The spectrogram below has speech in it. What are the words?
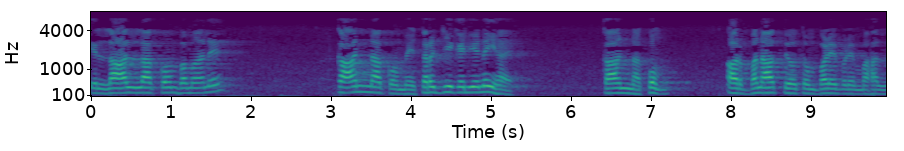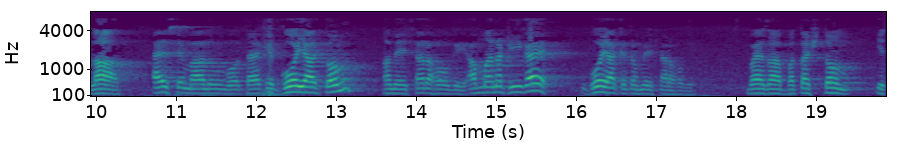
یہ لا اللہ کم بمانے کاننا کم ہے، ترجیح کے لیے نہیں ہے۔ کاننا کم۔ اور بناتے ہو تم بڑے بڑے محلات۔ ایسے معلوم ہوتا ہے کہ گویا تم ہمیشہ رہو گے اب مانا ٹھیک ہے، گویا کہ تم ہمیشہ رہو گے ویزا بتشتم یہ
